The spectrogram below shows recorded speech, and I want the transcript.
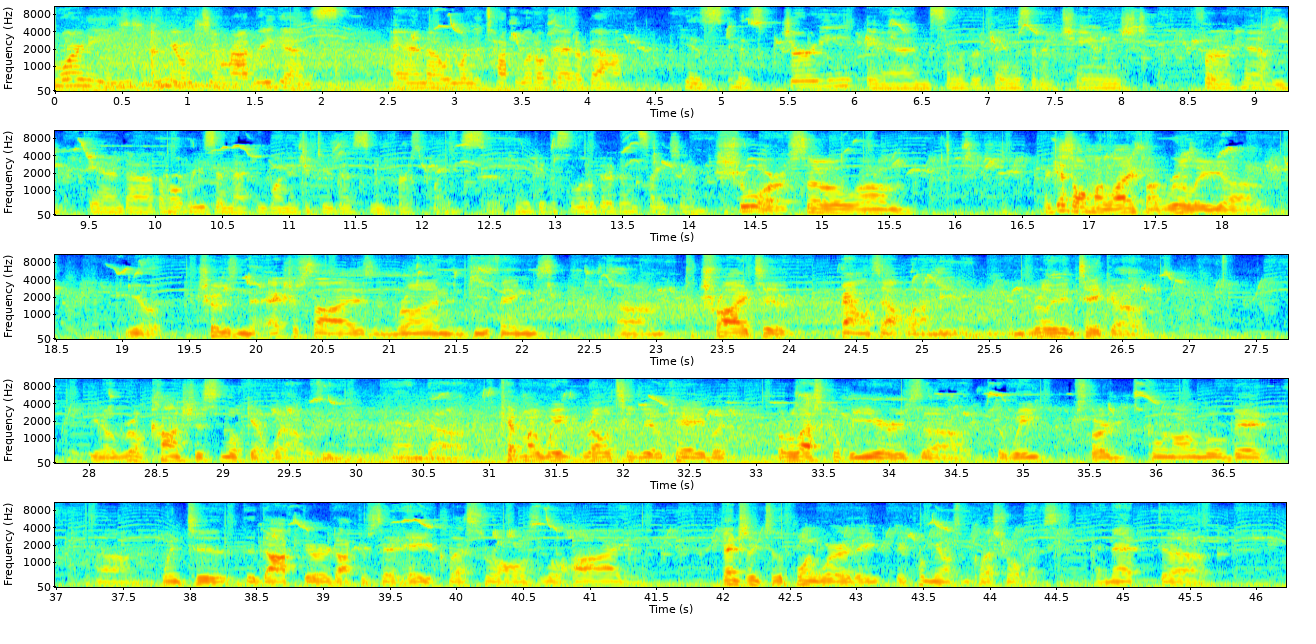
morning. I'm here with Jim Rodriquez, and uh, we wanted to talk a little bit about his his journey and some of the things that have changed for him, and uh, the whole reason that he wanted to do this in the first place. So can you give us a little bit of insight, Jim? Sure. So, um, I guess all my life I've really, uh, you know, chosen to exercise and run and do things um, to try to balance out what I'm eating, and really didn't take a you know, real conscious look at what I was eating, and uh, kept my weight relatively okay. But over the last couple years, uh, the weight started going on a little bit. Um, went to the doctor. Doctor said, "Hey, your cholesterol is a little high," and eventually to the point where they, they put me on some cholesterol medicine, and that uh,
